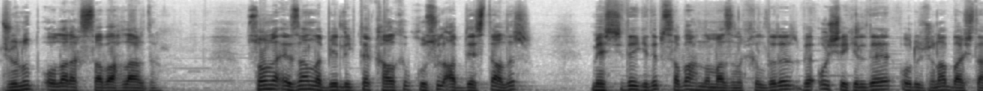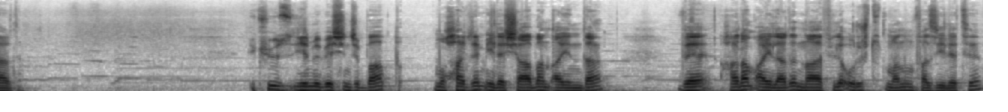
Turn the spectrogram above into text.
cunup olarak sabahlardı. Sonra ezanla birlikte kalkıp gusül abdesti alır, mescide gidip sabah namazını kıldırır ve o şekilde orucuna başlardı. 225. bab Muharrem ile Şaban ayında ve haram aylarda nafile oruç tutmanın fazileti.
